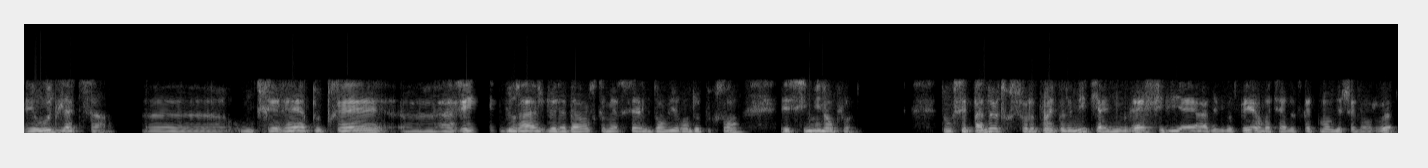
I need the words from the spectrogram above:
Et au-delà de ça, euh, on créerait à peu près euh, un rééquilibrage de la balance commerciale d'environ 2% et 6 000 emplois. Donc c'est pas neutre. Sur le plan économique, il y a une vraie filière à développer en matière de traitement de déchets dangereux.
